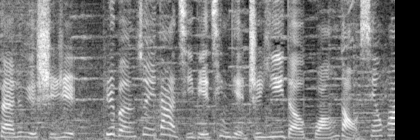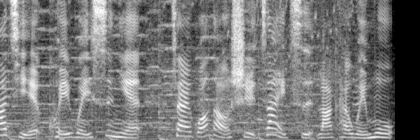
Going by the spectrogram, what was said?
在六月十日，日本最大级别庆典之一的广岛鲜花节，魁违四年，在广岛市再次拉开帷幕。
